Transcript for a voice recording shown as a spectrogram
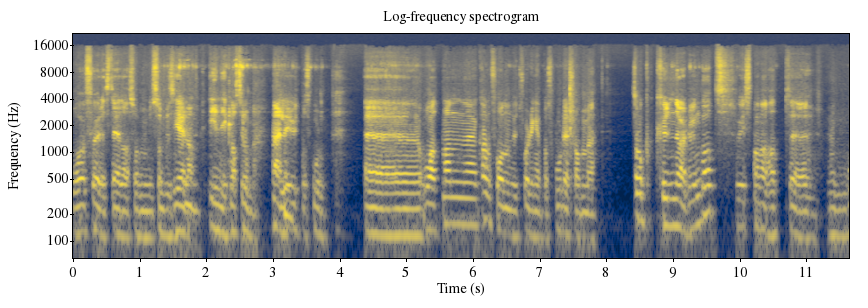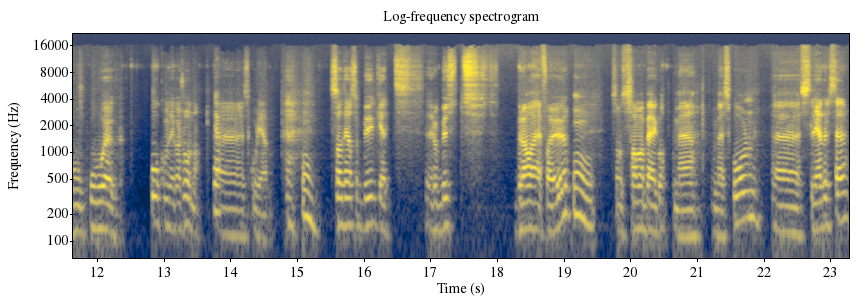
overføres det, da, som, som du sier, da, inn i klasserommet, eller ut på skolen. Eh, og at man kan få noen utfordringer på skoler som, som kunne vært unngått hvis man hadde hatt eh, god, gode, god kommunikasjon da, eh, skole Mm. Så det å bygge et robust, bra FAU som samarbeider godt med, med skolen, eh, ledelse,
